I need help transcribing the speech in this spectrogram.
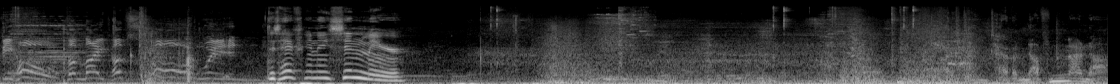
Behold the might of Stormwind! Dit heeft geen zin meer. Don't have enough mana.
